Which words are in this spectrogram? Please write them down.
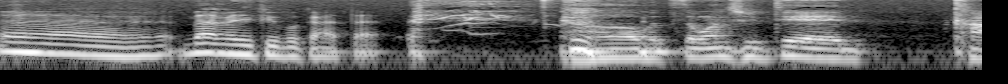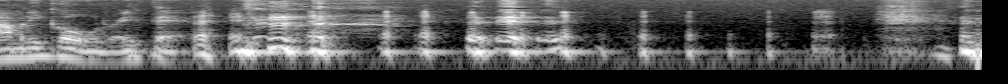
uh, not many people got that. Oh, but the ones who did, comedy gold right there.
